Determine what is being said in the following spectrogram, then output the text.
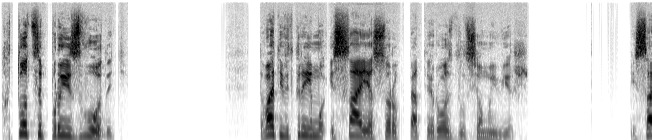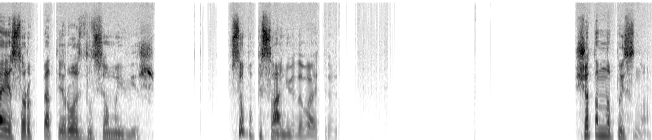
Хто це производить? Давайте відкриємо Ісаїя 45 розділ, 7 вірш. Ісаїя 45 розділ, 7 вірш. Все по Писанню давайте. Що там написано?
